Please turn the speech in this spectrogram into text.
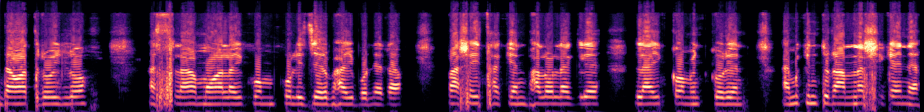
দাওয়াত রইল। আসসালামু আলাইকুম কলেজের ভাই বোনেরা। পাশেই থাকেন, ভালো লাগলে লাইক, কমেন্ট করেন। আমি কিন্তু রান্না শিখাই না।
